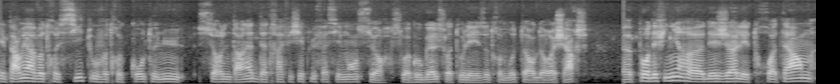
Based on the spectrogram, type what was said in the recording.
et permet à votre site ou votre contenu sur l'internet d'être affiché plus facilement sur soit Google, soit tous les autres moteurs de recherche. Euh, pour définir euh, déjà les trois termes,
